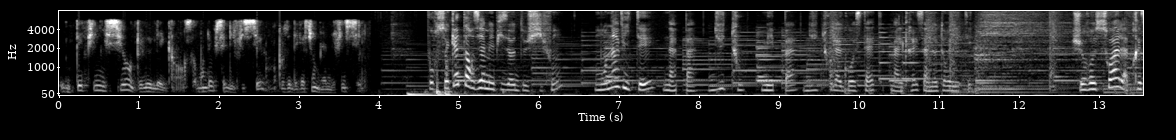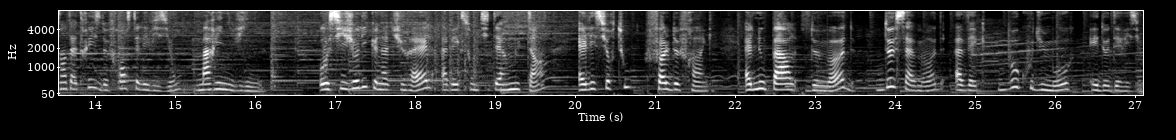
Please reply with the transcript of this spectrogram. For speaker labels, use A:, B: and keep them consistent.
A: Une définition de l'élégance. Mon Dieu que c'est difficile, vous posez des questions bien difficiles.
B: Pour ce quatorzième épisode de Chiffon, mon invité n'a pas du tout, mais pas du tout la grosse tête malgré sa notoriété. Je reçois la présentatrice de France Télévisions, Marine Vigne. Aussi jolie que naturelle, avec son petit air mutin, elle est surtout folle de fringues. Elle nous parle de mode, de sa mode, avec beaucoup d'humour et de dérision.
